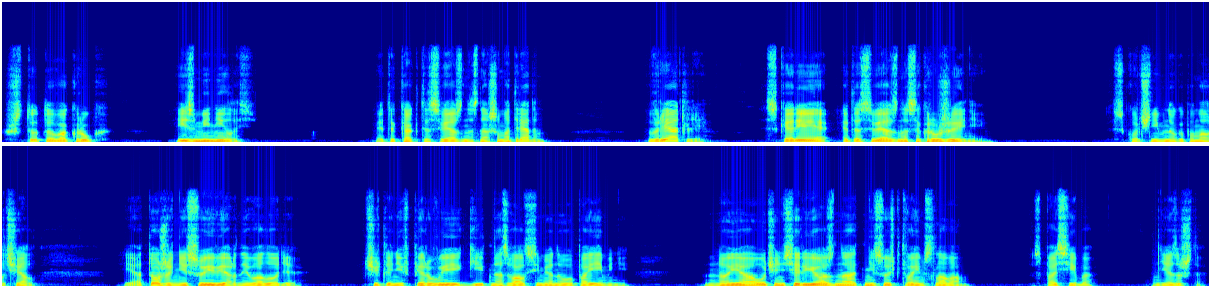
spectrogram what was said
Что-то вокруг изменилось. — Это как-то связано с нашим отрядом? — Вряд ли. Скорее, это связано с окружением. Скотч немного помолчал. «Я тоже не суеверный, Володя. Чуть ли не впервые гид назвал Семенова по имени. Но я очень серьезно отнесусь к твоим словам. Спасибо. Не за что».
